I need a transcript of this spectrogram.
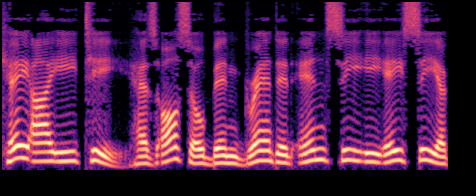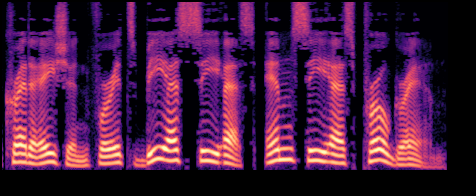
KIET has also been granted NCEAC accreditation for its BSCS, MCS program.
